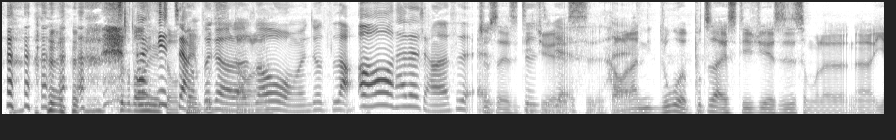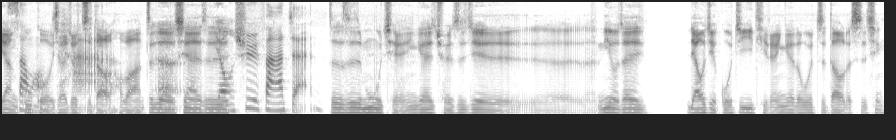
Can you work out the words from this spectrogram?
这个东西怎么可以不知道？他一讲这个的时候，我们就知道哦，他在讲的是就是 SDGs。好，那你如果不知道 SDGs 是什么了，那一样 Google 一下就知道了，好吧？这个现在是永续发展，这个是目前应该全世界呃，你有在。了解国际议题的应该都会知道的事情。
